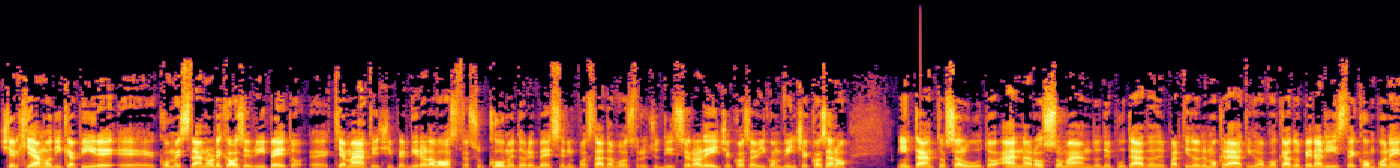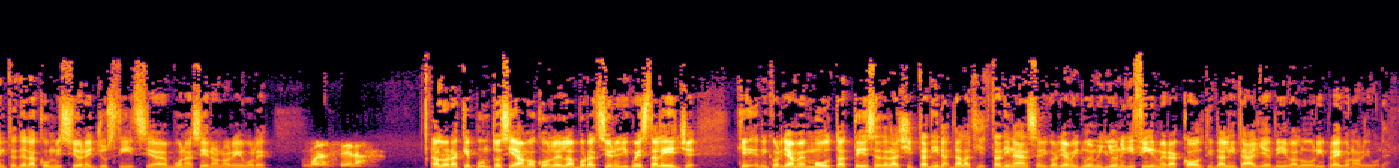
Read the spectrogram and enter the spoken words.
cerchiamo di capire eh, come stanno le cose. Ripeto, eh, chiamateci per dire la vostra su come dovrebbe essere impostata a vostro giudizio la legge, cosa vi convince e cosa no. Intanto saluto Anna Rossomando, deputata del Partito Democratico, avvocato penalista e componente della Commissione Giustizia. Buonasera onorevole. Buonasera. Allora, a che punto siamo con l'elaborazione di questa legge? che ricordiamo è molto attesa dalla, cittadina, dalla cittadinanza, ricordiamo i due milioni di firme raccolti dall'Italia dei Valori. Prego, onorevole.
